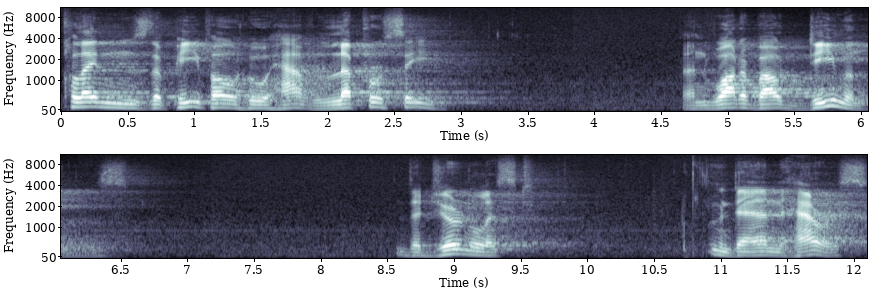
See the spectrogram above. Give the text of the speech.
Cleanse the people who have leprosy. And what about demons? The journalist Dan Harris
